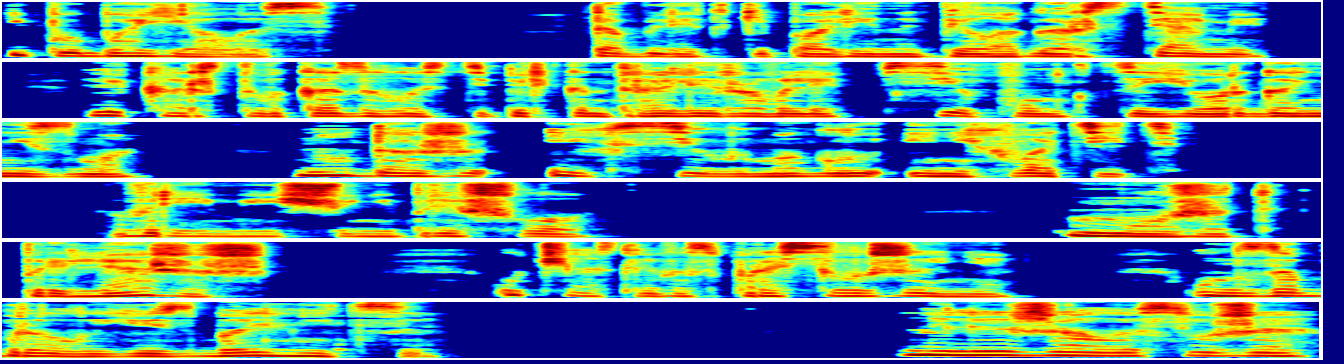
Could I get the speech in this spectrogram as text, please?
и побоялась. Таблетки Полина пила горстями. Лекарства, казалось, теперь контролировали все функции ее организма. Но даже их силы могло и не хватить. Время еще не пришло. «Может, приляжешь?» — участливо спросил Женя. Он забрал ее из больницы. «Належалась уже»,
